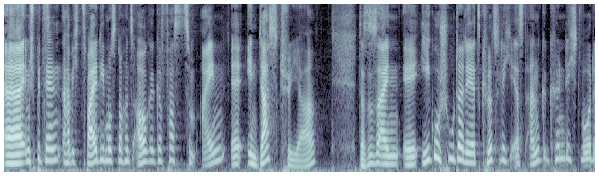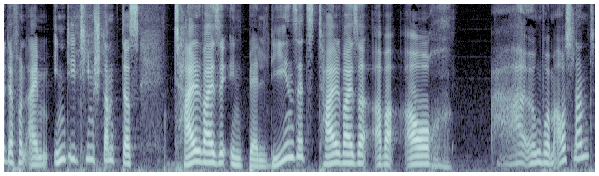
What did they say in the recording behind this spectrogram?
Äh, Im Speziellen habe ich zwei Demos noch ins Auge gefasst. Zum einen äh, Industria. Das ist ein äh, Ego-Shooter, der jetzt kürzlich erst angekündigt wurde, der von einem Indie-Team stammt, das teilweise in Berlin sitzt, teilweise aber auch ah, irgendwo im Ausland.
